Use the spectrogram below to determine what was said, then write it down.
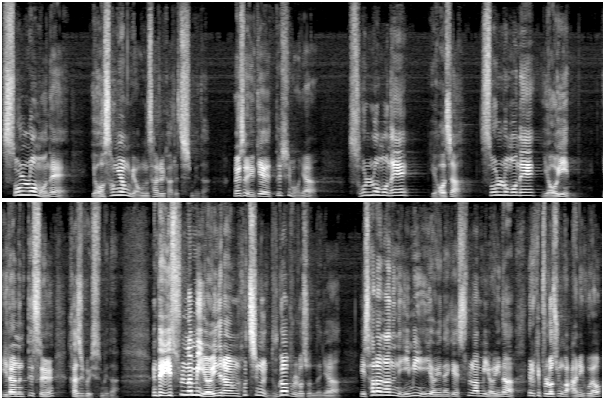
솔로몬의 여성형 명사를 가르칩니다. 그래서 이게 뜻이 뭐냐? 솔로몬의 여자, 솔로몬의 여인이라는 뜻을 가지고 있습니다. 근데 이 술람미 여인이라는 호칭을 누가 불러줬느냐? 이 사랑하는 이미 이 여인에게 술람미 여인아 이렇게 불러준 거 아니고요.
